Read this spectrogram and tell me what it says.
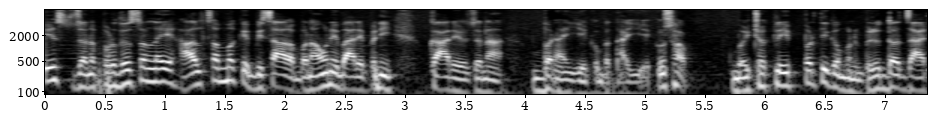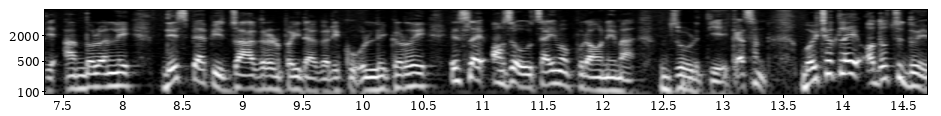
यस जनप्रदर्शनलाई हालसम्मकै विशाल बनाउने बारे पनि कार्ययोजना बनाइएको बताइएको छ। बैठकले प्रतिगमन विरुद्ध जारी आन्दोलनले देशव्यापी जागरण पैदा गरेको उल्लेख गर्दै यसलाई अझ उचाइमा पुर्याउनेमा जोड दिएका छन्। बैठकलाई अध्यक्ष दुवै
